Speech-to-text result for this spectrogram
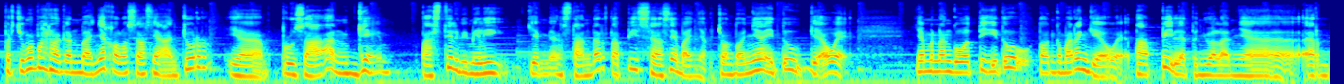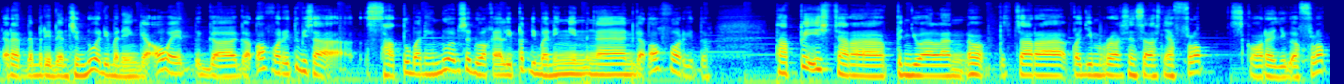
Percuma penghargaan banyak kalau salesnya hancur ya perusahaan game pasti lebih milih game yang standar tapi salesnya banyak. Contohnya itu GOW yang menang GOTY itu tahun kemarin GOW tapi lihat penjualannya Red Dead Redemption 2 dibanding GOW God of War itu bisa satu banding dua bisa dua kali lipat dibandingin dengan God of War gitu. Tapi secara penjualan oh, secara Kojima Production salesnya flop skornya juga flop.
